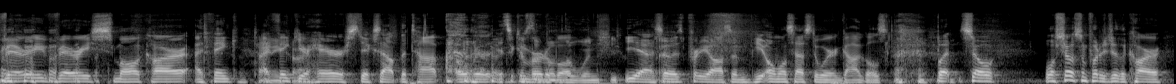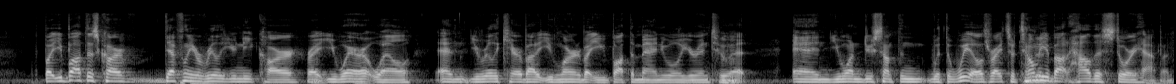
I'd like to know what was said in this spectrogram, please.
Very, very small car. I think I think car. your hair sticks out the top over. It's a convertible. Yeah, so it's pretty awesome. He almost has to wear goggles. but so we'll show some footage of the car. But you bought this car, definitely a really unique car, right? You wear it well, and you really care about it. You learn about it. You bought the manual. You're into Mm-hmm. it, and you want to do something with the wheels, right? So tell me about how this story happened.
